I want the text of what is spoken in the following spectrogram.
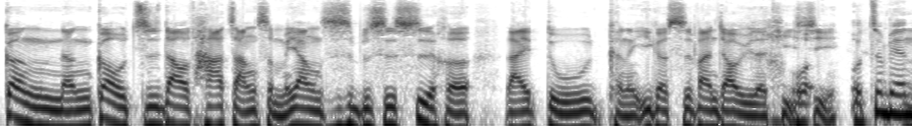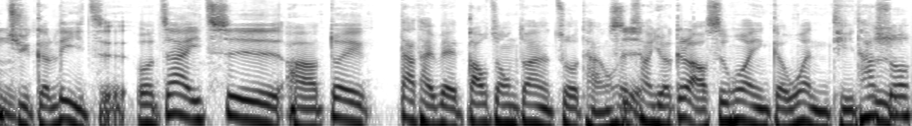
更能够知道他长什么样子，是不是适合来读可能一个师范教育的体系。我这边举个例子，我在一次啊对大台北高中端的座谈会上，有个老师问一个问题，他说：“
